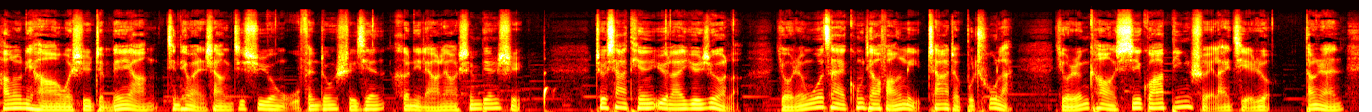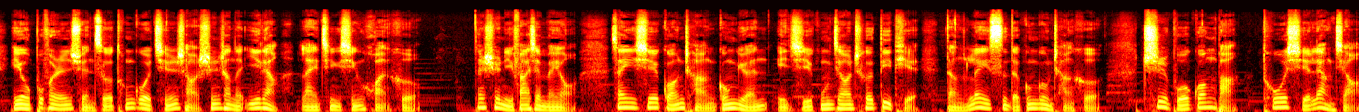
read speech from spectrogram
Hello，你好，我是枕边羊。今天晚上继续用五分钟时间和你聊聊身边事。这夏天越来越热了，有人窝在空调房里扎着不出来，有人靠西瓜冰水来解热，当然也有部分人选择通过减少身上的衣料来进行缓和。但是你发现没有，在一些广场、公园以及公交车、地铁等类似的公共场合，赤膊光膀。拖鞋晾脚、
